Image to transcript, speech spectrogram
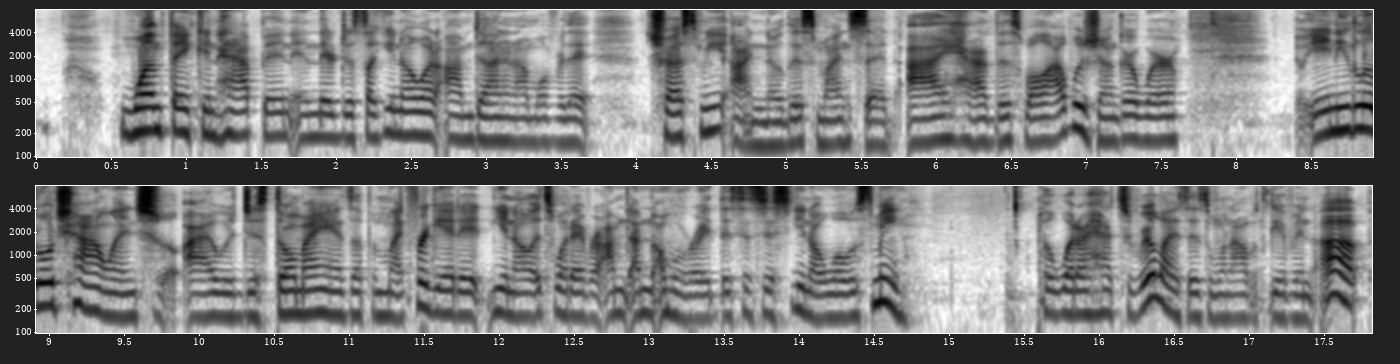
one thing can happen and they're just like, you know what, I'm done and I'm over that. Trust me, I know this mindset. I had this while I was younger where any little challenge, I would just throw my hands up and like, forget it, you know, it's whatever. I'm, I'm over it. This is just, you know, what was me. But what I had to realize is when I was giving up,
